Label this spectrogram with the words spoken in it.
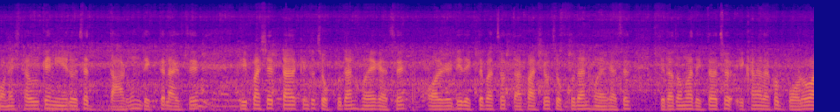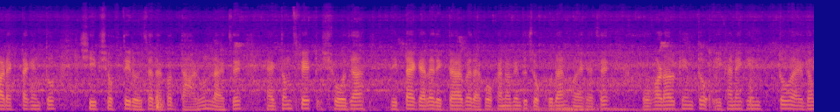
গণেশ ঠাকুরকে নিয়ে রয়েছে, দারুণ দেখতে লাগছে। এই পাশেরটা কিন্তু চক্ষুদান হয়ে গেছে। অলরেডি দেখতে পাচ্ছ, তার পাশেও চক্ষুদান হয়ে গেছে। যেটা তোমরা দেখতে পাচ্ছ, এখানে দেখো বড় আর একটা কিন্তু শিব শক্তি রয়েছে। দেখো দারুণ লাগছে। একদম স্ট্রেট সোজা দিকটায় গেলে দেখতে পারবে। দেখো, ওখানেও কিন্তু চক্ষুদান হয়ে গেছে। ওভারঅল কিন্তু এখানে কিন্তু একদম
